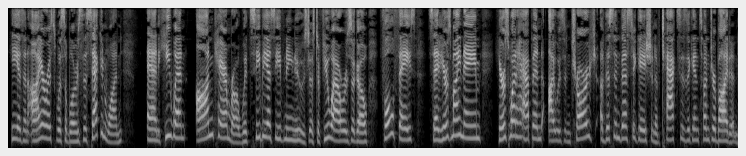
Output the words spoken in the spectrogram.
He is an IRS whistleblower. He's the second one. And he went on camera with CBS Evening News just a few hours ago, full face, said, Here's my name. Here's what happened. I was in charge of this investigation of taxes against Hunter Biden.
